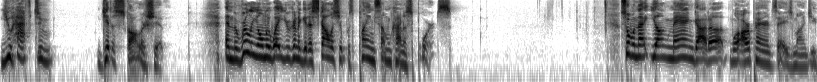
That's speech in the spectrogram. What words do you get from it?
you have to get a scholarship. And the really only way you're going to get a scholarship was playing some kind of sports. So when that young man got up, well, our parents' age, mind you,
